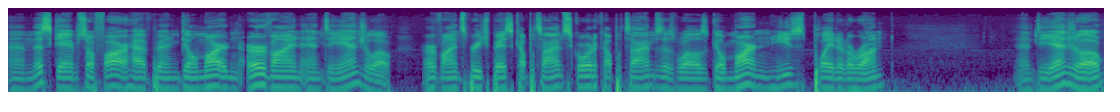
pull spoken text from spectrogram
in this game so far have been Gilmartin, Irvine, and D'Angelo. Irvine's breached base a couple times, scored a couple times, as well as Gilmartin. He's played at a run. And D'Angelo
